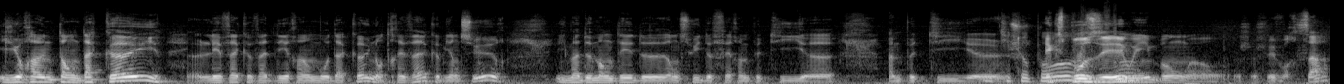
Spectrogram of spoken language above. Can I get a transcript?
il y aura un temps d'accueil. L'évêque va dire un mot d'accueil, notre évêque, bien sûr. Il m'a demandé de, ensuite de faire un petit, un petit, euh, petit exposé. Oui, bon, euh, je je vais voir ça.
